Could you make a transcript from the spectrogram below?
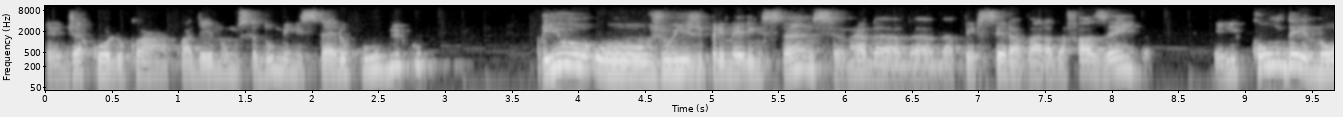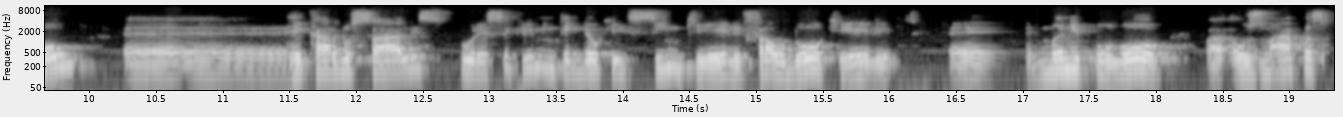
é, de acordo com a, com a, denúncia do Ministério Público, e o, o juiz de primeira instância, né, da, da, da, terceira vara da Fazenda, ele condenou é, é Ricardo Salles por esse crime, entendeu que sim, que ele fraudou, que ele é, manipulou uh, os mapas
